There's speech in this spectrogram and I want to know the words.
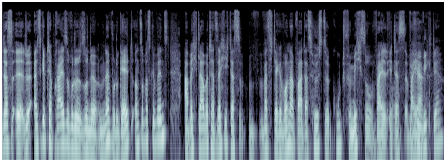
dass äh, es gibt ja Preise, wo du so eine, ne, wo du Geld und sowas gewinnst. Aber ich glaube tatsächlich, dass was ich da gewonnen habe, war das höchste Gut für mich so, weil das Wie war viel ja. wiegt der?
